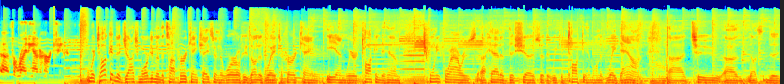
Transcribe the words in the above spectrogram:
uh, for riding out a hurricane. We're talking to Josh Morgerman, the top hurricane chaser in the world, who's on his way to Hurricane Ian. We're talking to him 24 hours ahead of this show so that we can talk to him on his way down to uh, the,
